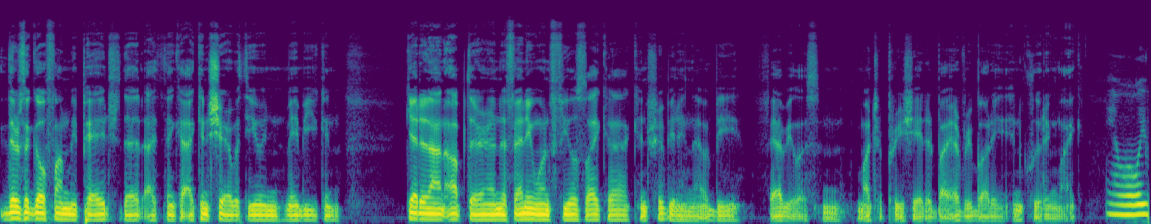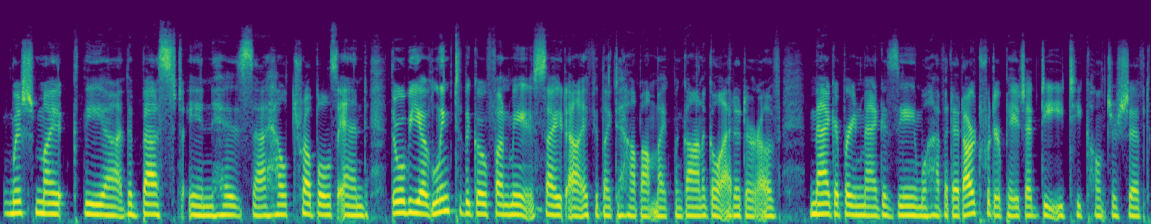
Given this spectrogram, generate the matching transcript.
There's a GoFundMe page that I think I can share with you, and maybe you can get it on up there. And if anyone feels like uh, contributing, that would be fabulous and much appreciated by everybody, including Mike. Yeah, well, we wish Mike the uh, the best in his uh, health troubles, and there will be a link to the GoFundMe site uh, if you'd like to help out Mike McGonigal, editor of Maggot Brain magazine. We'll have it at our Twitter page at DET Culture Shift.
